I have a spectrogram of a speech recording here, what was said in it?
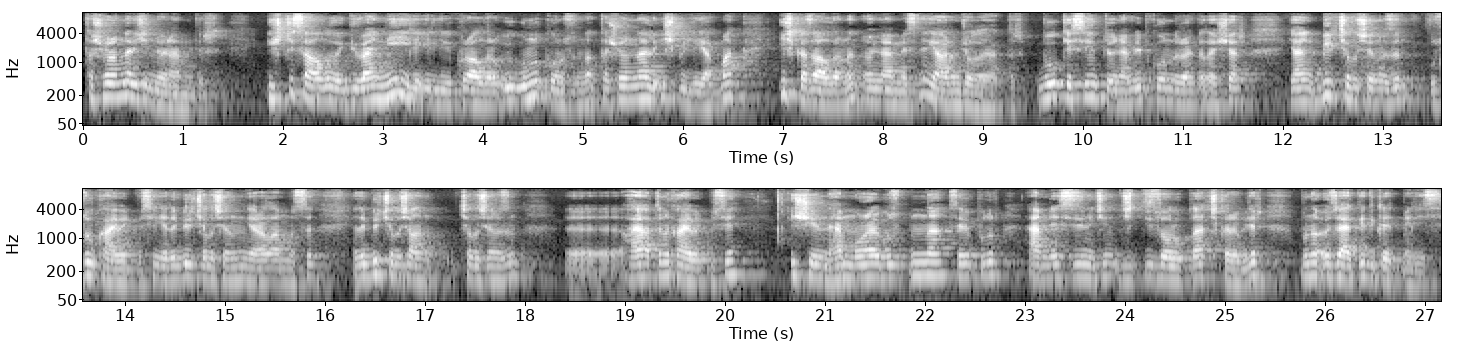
taşeronlar için de önemlidir. İşçi sağlığı ve güvenliği ile ilgili kurallara uygunluk konusunda taşeronlarla işbirliği yapmak iş kazalarının önlenmesine yardımcı olacaktır. Bu kesinlikle önemli bir konudur arkadaşlar. Yani bir çalışanınızın uzuv kaybetmesi ya da bir çalışanın yaralanması ya da bir çalışan çalışanınızın e, hayatını kaybetmesi iş yerinde hem moral bozukluğuna sebep olur hem de sizin için ciddi zorluklar çıkarabilir. Buna özellikle dikkat etmeliyiz.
